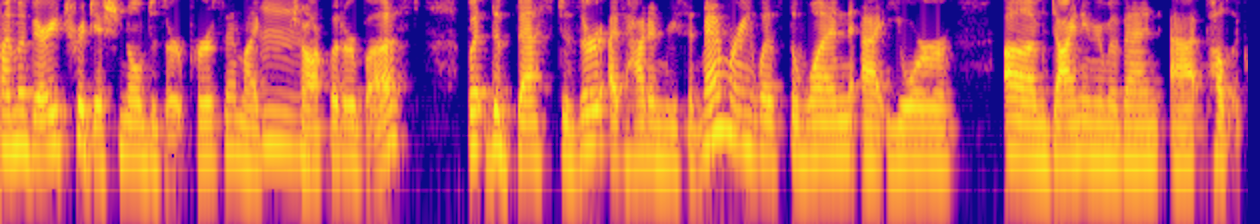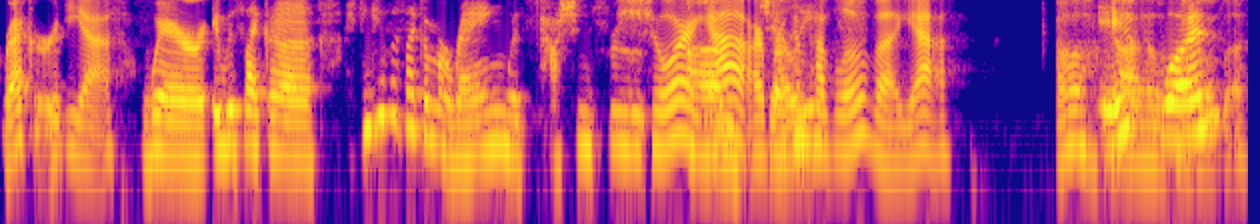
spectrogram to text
I'm a very traditional dessert person, like Mm. chocolate or bust. But the best dessert I've had in recent memory was the one at your um, dining room event at Public Records. yeah. where it was like a, I think it was like a meringue with passion fruit. Sure, um, yeah. Our jelly. broken pavlova, yeah. Oh, It God, I love was- pavlova.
